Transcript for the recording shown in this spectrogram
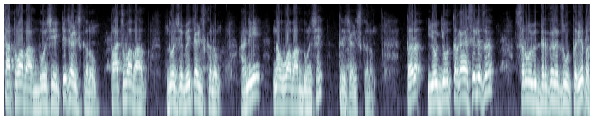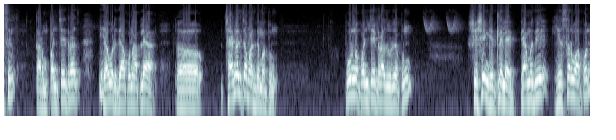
सातवा भाग दोनशे एक्केचाळीस कलम. पाचवा भाग दोनशे बेचाळीस कलम. आणि नववा भाग दोनशे त्रेचाळीस कलम. तर योग्य उत्तर काय असेल याचं? सर्व विद्यार्थ्यांचं उत्तर येत असेल. कारण पंचायत राज यावरती आपण आपल्या चॅनलच्या माध्यमातून पूर्ण पंचायत राजवडी आपण सेशन घेतलेले आहेत. त्यामध्ये हे सर्व आपण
